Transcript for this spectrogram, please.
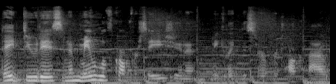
They do this in the middle of conversation and make like the server talk about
